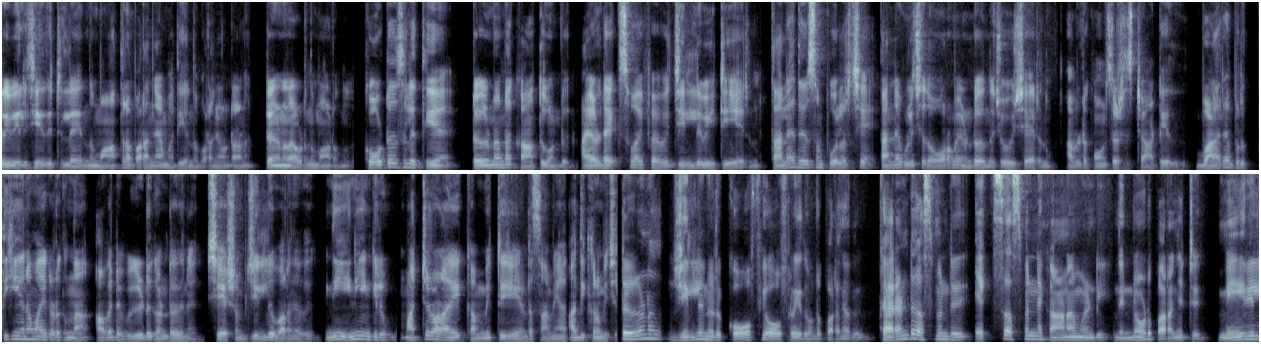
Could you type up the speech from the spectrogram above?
റിവീൽ ചെയ്തിട്ടില്ല എന്ന് മാത്രം പറഞ്ഞാൽ മതി എന്ന് പറഞ്ഞുകൊണ്ടാണ് ടേണർ അവിടുന്ന് മാറുന്നത്. ക്വാർട്ടേഴ്സിലെത്തിയ ടേണറിനെ കാത്തുകൊണ്ട് അയാളുടെ എക്സ് വൈഫ് ജില്ല് വെയിറ്റ് ചെയ്യായിരുന്നു. തലേ ദിവസം പുലർച്ചെ തന്നെ വിളിച്ചത് ഓർമ്മയുണ്ടോ എന്ന് ചോദിച്ചായിരുന്നു അവരുടെ കോൺസെർട്ട് സ്റ്റാർട്ട് ചെയ്തത്. വളരെ വൃത്തിഹീനമായി കിടക്കുന്ന അവന്റെ വീട് കണ്ടതിന് ശേഷം ജില്ല് പറഞ്ഞത് നീ ഇനിയെങ്കിലും മറ്റൊരാളായി കമ്മിറ്റ് ചെയ്യേണ്ട സമയം അതിക്രമിച്ചു ടേണ് ജില്ലിന് ഒരു കോഫി ഓഫർ ചെയ്തുകൊണ്ട് പറഞ്ഞത് കരണ്ട് ഹസ്ബൻഡ് എക്സ് ഹസ്ബൻഡിനെ കാണാൻ വേണ്ടി നിന്നോട് പറഞ്ഞിട്ട് മേലിൽ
